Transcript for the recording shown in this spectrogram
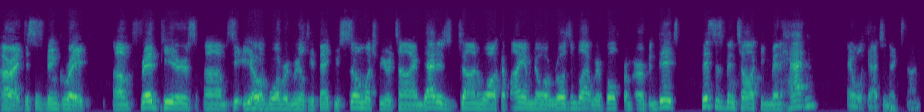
All right this has been great. Um, fred peters um, ceo of warburg realty thank you so much for your time. That is john walkup. I am noah rosenblatt. We're both from urban digs. This has been talking manhattan and we'll catch you next time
